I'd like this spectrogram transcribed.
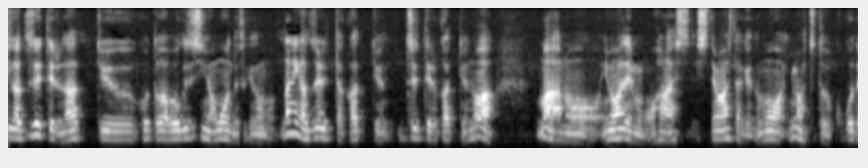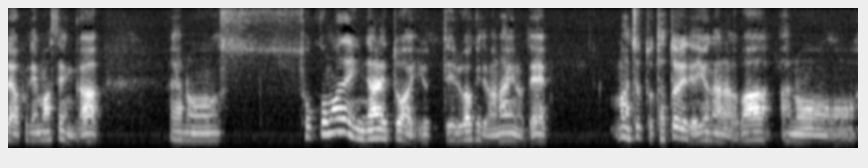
がずれてるなっていうことは僕自身は思うんですけども何がずれてたかっていうずれてるかっていうのはまああの今までもお話ししてましたけども今ちょっとここでは触れませんがあのそこまでになれとは言っているわけではないのでまあちょっと例えで言うならばあの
